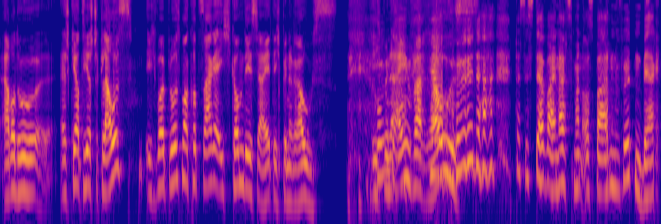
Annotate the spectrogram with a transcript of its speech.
Aber du, hast gehört, hier ist der Klaus. Ich wollte bloß mal kurz sagen, ich komme dieses Jahr heute, ich bin raus. Ich bin Röder, einfach Herr raus. Röder, das ist der Weihnachtsmann aus Baden-Württemberg,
